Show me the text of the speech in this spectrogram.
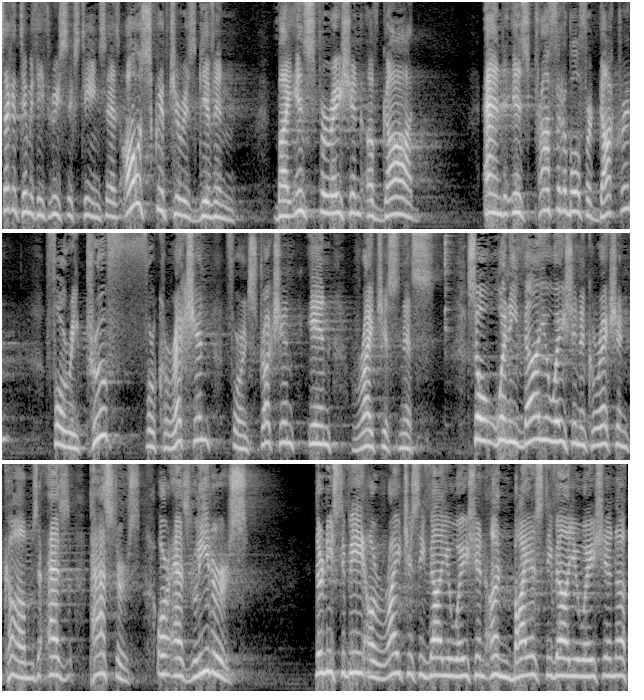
2 Timothy 3:16 says, "All scripture is given by inspiration of God and is profitable for doctrine, for reproof, for correction, for instruction in righteousness. So when evaluation and correction comes as pastors or as leaders, there needs to be a righteous evaluation, unbiased evaluation, a,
